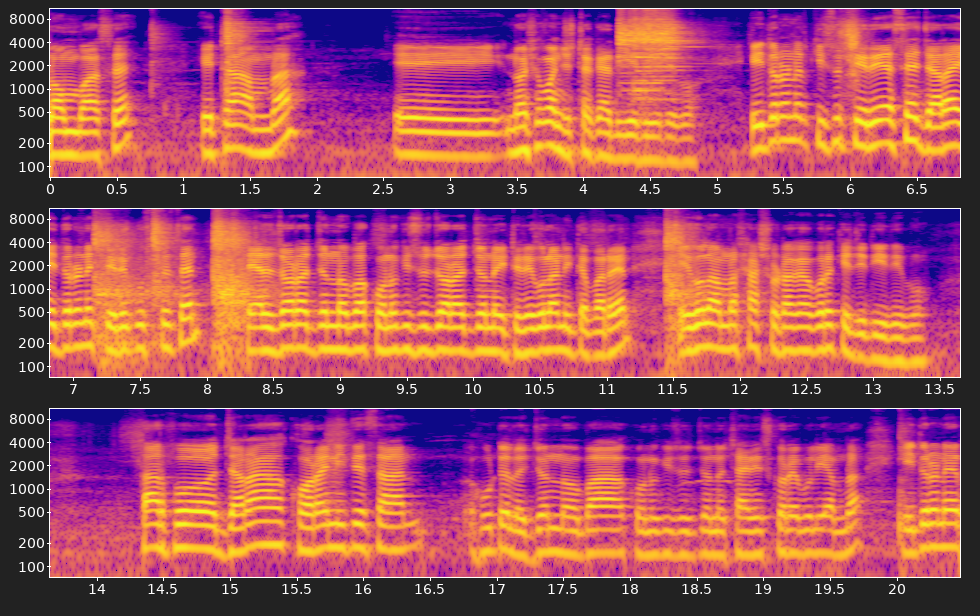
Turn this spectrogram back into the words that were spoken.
লম্বা আছে, এটা আমরা এই নয়শো পঞ্চাশ টাকা দিয়ে দিয়ে দেবো। এই ধরনের কিছু টেরে আছে, যারা এই ধরনের টেরে খুঁজতেছেন, তেল জড়ার জন্য বা কোনো কিছু জড়ার জন্য এই টেরেগুলো নিতে পারেন, এগুলো আমরা সাতশো টাকা করে কেজি দিয়ে দেবো। তারপর যারা কড়াই নিতে চান হোটেলের জন্য বা কোনো কিছুর জন্য চাইনিজ কড়াই বলি আমরা, এই ধরনের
